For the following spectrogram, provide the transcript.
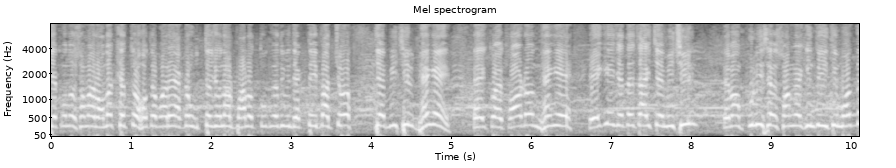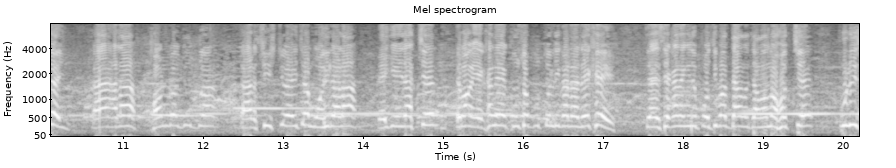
যে কোনো সময় রণক্ষেত্র হতে পারে। একটা উত্তেজনার পালক তুঙ্গে তুমি দেখতেই পাচ্ছ যে মিছিল ভেঙে এই কর্ডন ভেঙে এগিয়ে যেতে চাইছে মিছিল এবং পুলিশের সঙ্গে কিন্তু ইতিমধ্যেই একটা খণ্ডযুদ্ধ সৃষ্টি হয়েছে। মহিলারা এগিয়ে যাচ্ছেন এবং এখানে কুশপুত্তলিকাটা রেখে সেখানে কিন্তু প্রতিবাদ জানানো হচ্ছে। পুলিশ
